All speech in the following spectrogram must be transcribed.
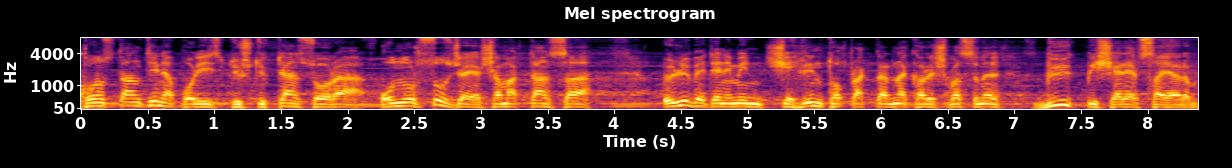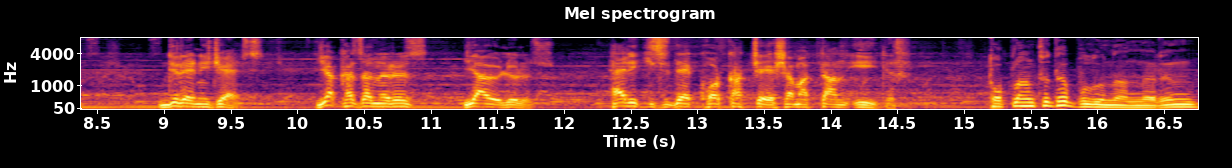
Konstantinopolis düştükten sonra onursuzca yaşamaktansa ölü bedenimin şehrin topraklarına karışmasını büyük bir şeref sayarım. Direneceğiz. Ya kazanırız ya ölürüz. Her ikisi de korkakça yaşamaktan iyidir. Toplantıda bulunanların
